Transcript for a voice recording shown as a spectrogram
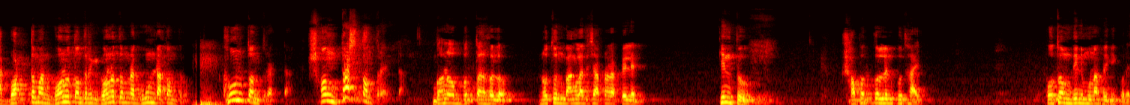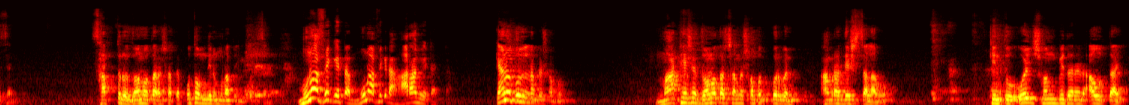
আর বর্তমান গণতন্ত্র কি? গণতন্ত্র গুন্ডাতন্ত্র খুনতন্ত্র একটা সন্ত্রাসতন্ত্র একটা। গণ অভ্যুত্থান হলো, নতুন বাংলাদেশ আপনারা পেলেন। কিন্তু শপথ করলেন কোথায়? প্রথম দিন মুনাফিকি করেছেন। ছাত্র জনতার সাথে প্রথম দিন মুনাফিকি করেছেন। মুনাফিক এটা মুনাফিক এটা হারামি এটা একটা। কেন করলেন আপনি শপথ? মাঠে এসে জনতার সামনে শপথ করবেন, আমরা দেশ চালাবো। কিন্তু ওই সংবিধানের আওতায়,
